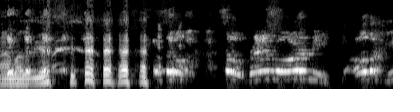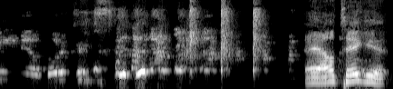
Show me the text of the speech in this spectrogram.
I'm a, yeah. So, so Rambo Army, all the hate mail go to Chris. hey, I'll take it.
